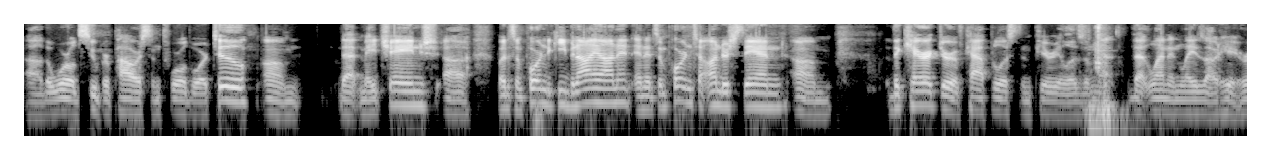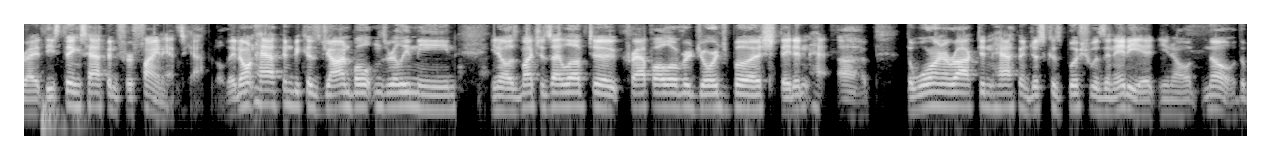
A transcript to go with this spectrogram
uh, the world's superpower since World War II. Um, that may change, uh, but it's important to keep an eye on it, and it's important to understand um, the character of capitalist imperialism that, that Lenin lays out here, right? These things happen for finance capital. They don't happen because John Bolton's really mean. You know, as much as I love to crap all over George Bush, they didn't. Ha- uh, the war in Iraq didn't happen just because Bush was an idiot. You know, no, the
